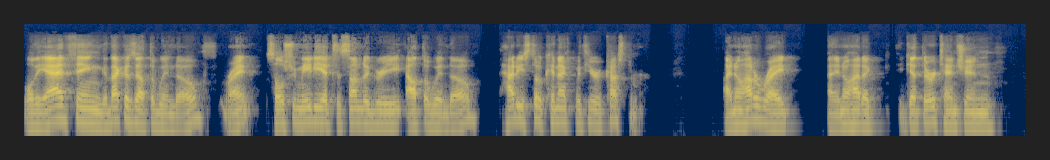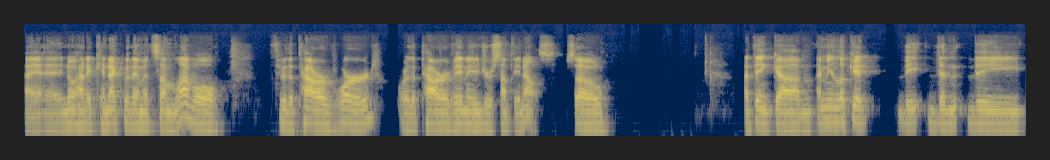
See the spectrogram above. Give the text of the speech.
Well, the ad thing that goes out the window, right? Social media to some degree out the window. How do you still connect with your customer? I know how to write. I know how to get their attention. I know how to connect with them at some level through the power of word or the power of image or something else. So I think um, I mean look at the the the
